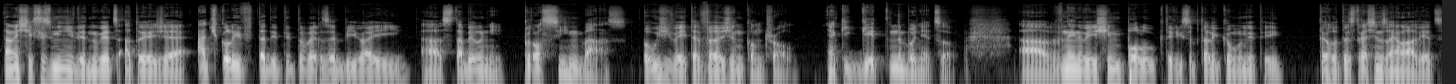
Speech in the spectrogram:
tam ještě chci zmínit jednu věc a to je, že ačkoliv tady tyto verze bývají uh, stabilní, prosím vás, používejte version control, nějaký git nebo něco. A v nejnovějším polu, který se ptali komunity, tohle je strašně zajímavá věc,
